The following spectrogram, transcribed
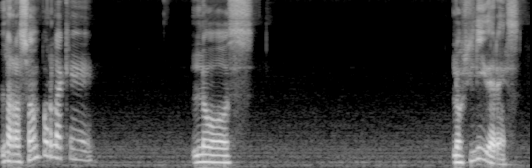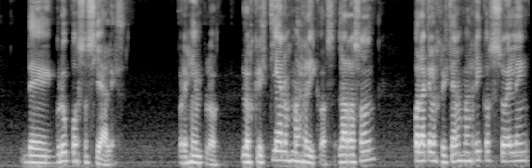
la razón por la que los, los líderes de grupos sociales, por ejemplo, los cristianos más ricos, la razón la que los cristianos más ricos suelen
